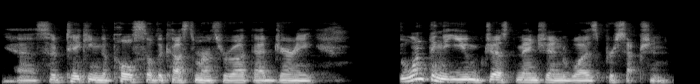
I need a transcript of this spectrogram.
Yeah. So taking the pulse of the customer throughout that journey. The one thing that you just mentioned was perception.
